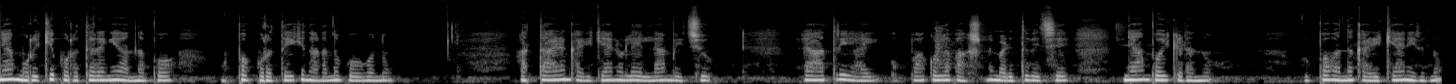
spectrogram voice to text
ഞാൻ മുറിക്ക് പുറത്തിറങ്ങി വന്നപ്പോൾ ഉപ്പ പുറത്തേക്ക് നടന്നു പോകുന്നു. അത്താഴം കഴിക്കാനുള്ള എല്ലാം വെച്ചു. രാത്രിയായി ഉപ്പാക്കുള്ള ഭക്ഷണം എടുത്തു വെച്ച് ഞാൻ പോയി കിടന്നു. ഉപ്പ വന്ന് കഴിക്കാനിരുന്നു.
